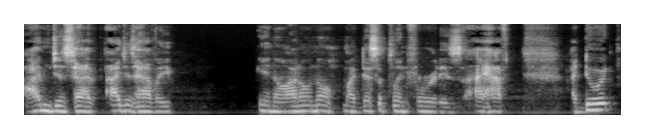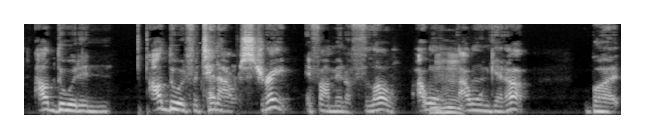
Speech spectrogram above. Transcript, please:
I'm just have. I just have a, you know, I don't know. My discipline for it is I have. I do it. I'll do it in. I'll do it for ten hours straight if I'm in a flow. I won't. Mhm. I won't get up. But,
